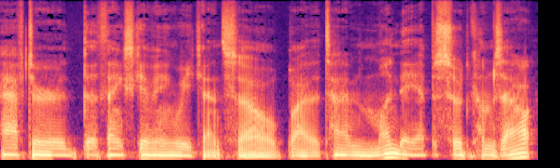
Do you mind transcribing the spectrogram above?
after the Thanksgiving weekend. So by the time Monday episode comes out,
